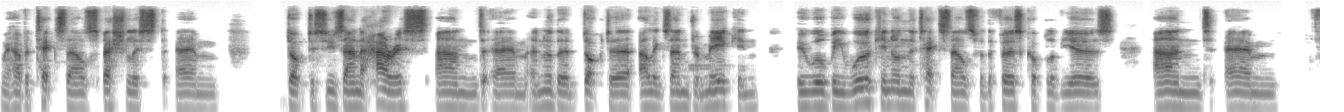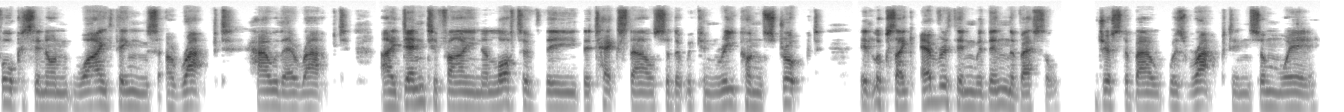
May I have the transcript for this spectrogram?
We have a textiles specialist, um, Dr. Susanna Harris, and um, another Dr. Alexandra Makin, who will be working on the textiles for the first couple of years and um, focusing on why things are wrapped, how they're wrapped, identifying a lot of the, the textiles so that we can reconstruct. It looks like everything within the vessel just about was wrapped in some way.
